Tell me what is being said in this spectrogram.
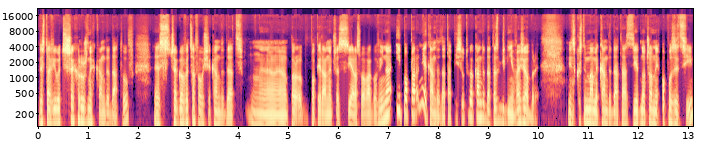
wystawiły trzech różnych kandydatów, z czego wycofał się kandydat e, popierany przez Jarosława Gowina i poparł nie kandydata PiSu, tylko kandydata Zbigniewa Ziobry. W związku z tym mamy kandydata zjednoczonej opozycji,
